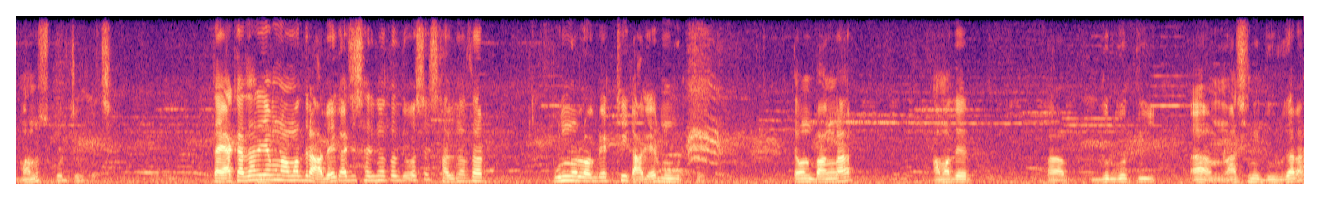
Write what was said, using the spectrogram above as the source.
মানুষ গর্জে উঠেছে। তাই একাধারে যেমন আমাদের আবেগ আছে স্বাধীনতা দিবসে, স্বাধীনতার পূর্ণ লগ্নের ঠিক আগের মুহূর্তে। তেমন বাংলার আমাদের দুর্গতি নাচিনী দুর্গারা,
